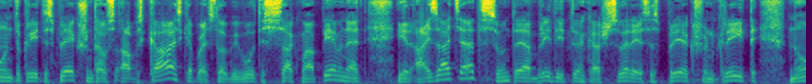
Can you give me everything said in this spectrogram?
un tu krīt uz priekšu, un tavs abas kājas, kāpēc to bija būtiski sākumā pieminēt, ir aizāķētas, un tajā brīdī tu vienkārši sveries uz priekšu un krīti. Nu,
